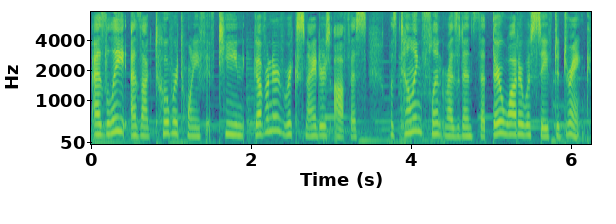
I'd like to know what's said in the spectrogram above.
As late as October 2015, Governor Rick Snyder's office was telling Flint residents that their water was safe to drink,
